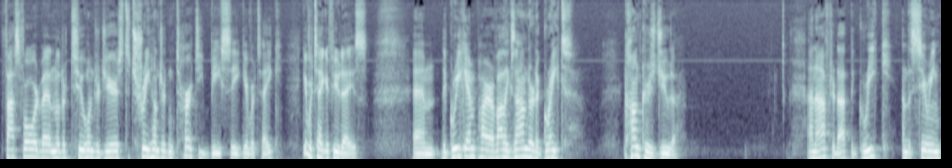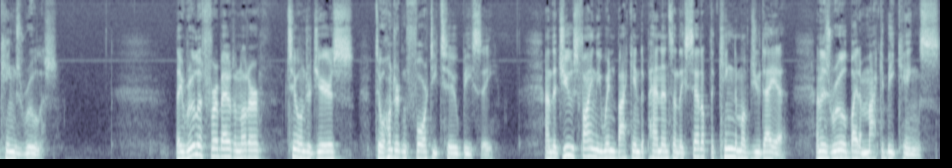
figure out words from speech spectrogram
Fast forward about another 200 years to 330 BC, give or take, give or take a few days. Um, the Greek Empire of Alexander the Great conquers Judah. And after that, the Greek and the Syrian kings rule it. They rule it for about another 200 years to 142 BC. And the Jews finally win back independence and they set up the kingdom of Judea and is ruled by the Maccabee kings.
